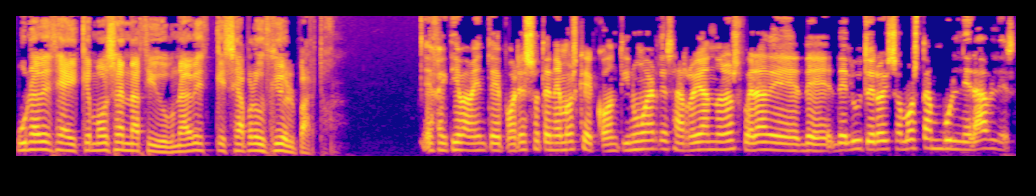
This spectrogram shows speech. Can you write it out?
una vez que hemos nacido, una vez que se ha producido el parto. Efectivamente, por eso tenemos que continuar desarrollándonos fuera del útero y somos tan vulnerables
